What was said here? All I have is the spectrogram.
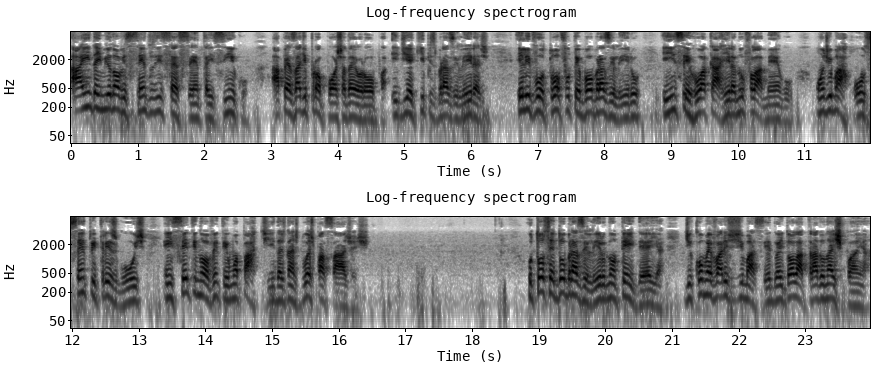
Ainda em 1965, apesar de proposta da Europa e de equipes brasileiras, ele voltou ao futebol brasileiro e encerrou a carreira no Flamengo, onde marcou 103 gols em 191 partidas nas duas passagens. O torcedor brasileiro não tem ideia de como Evaristo de Macedo é idolatrado na Espanha.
